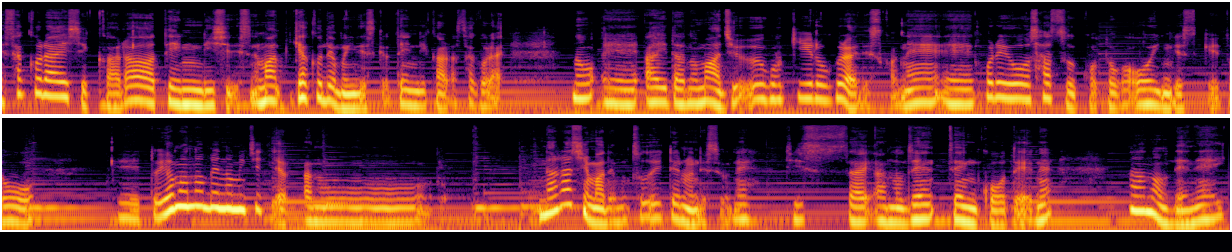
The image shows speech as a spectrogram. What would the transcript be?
ー、桜井市から天理市ですね。まあ逆でもいいんですけど天理から桜井の、えー、間のまあ15キロぐらいですかね、えー、これを指すことが多いんですけど、えーと、山辺の道って、あのー、奈良市までも続いてるんですよね。実際あの全全行程ね。なのでね一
